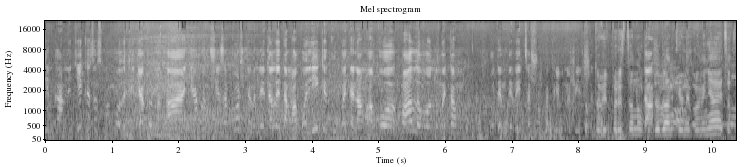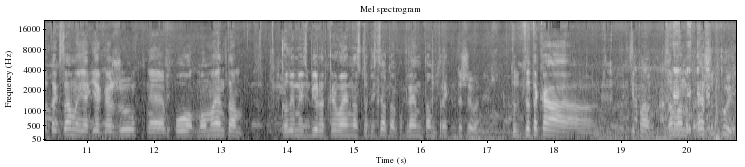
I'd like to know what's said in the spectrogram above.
Жінкам не тільки за смаколики дякуємо, а дякуємо ще за кошти. Вони дали там або ліки купити нам, або паливо. Ну ми там будемо дивитися, що потрібно більше. Тобто від перестановки Так. доданків не поміняється, то так само, як я кажу, е, по моментам, коли ми збір відкриваємо на 110, а купуємо там третю дешеве. Тобто це така, е, типа, замануха. Я шуткую.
